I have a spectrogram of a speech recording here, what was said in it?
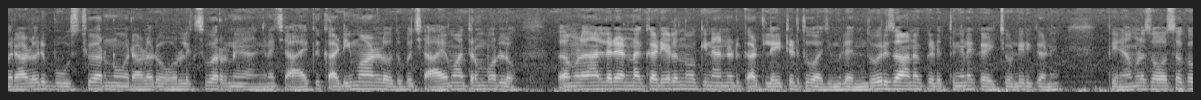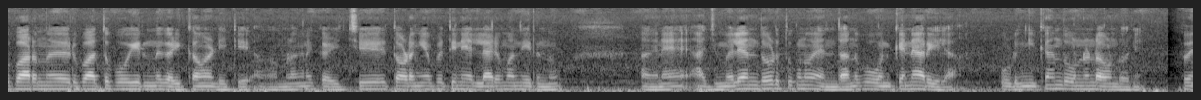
ഒരാളൊരു ബൂസ്റ്റ് പറഞ്ഞു ഒരാളൊരു ഓർലിക്സ് പറഞ്ഞു. അങ്ങനെ ചായക്ക് കടിയുമാണല്ലോ ഇതിപ്പോൾ ചായ മാത്രം പോരല്ലോ. അപ്പോൾ നമ്മൾ നല്ലൊരു എണ്ണക്കടികൾ നോക്കി ഞാനൊരു കട്ട്ലേറ്റ് എടുത്ത്. വാജുമ്പോൾ എന്തോ ഒരു സാധനമൊക്കെ എടുത്ത് ഇങ്ങനെ കഴിച്ചുകൊണ്ടിരിക്കുകയാണ് പിന്നെ നമ്മൾ സോസൊക്കെ പറന്ന് ഒരു ഭാഗത്ത് പോയിരുന്ന് കഴിക്കാൻ വേണ്ടിയിട്ട് നമ്മളങ്ങനെ കഴിച്ച് തുടങ്ങിയപ്പോഴത്തേന് എല്ലാവരും വന്നിരുന്നു. അങ്ങനെ അജ്മൽ എന്തോ എടുത്തുക്കണോ എന്താന്ന് പോനിക്ക് തന്നെ അറിയില്ല. കുടുങ്ങിക്കാൻ തോന്നുന്നുണ്ടാവുണ്ടോന് അപ്പോൾ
